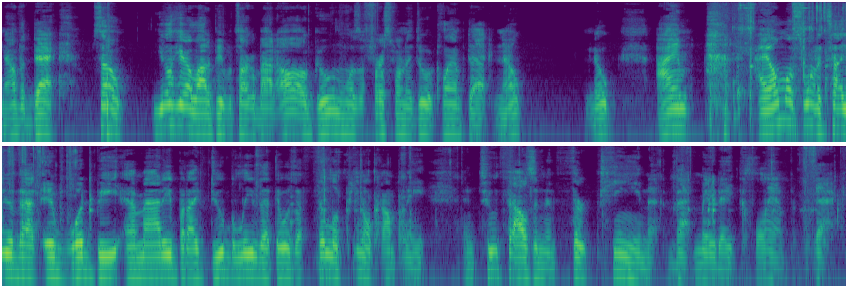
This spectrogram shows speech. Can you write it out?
Now the deck. So you'll hear a lot of people talk about, oh, Goon was the first one to do a clamp deck. Nope. Nope. I'm I almost want to tell you that it would be M-Atty, but I do believe that there was a Filipino company in 2013 that made a clamp deck.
